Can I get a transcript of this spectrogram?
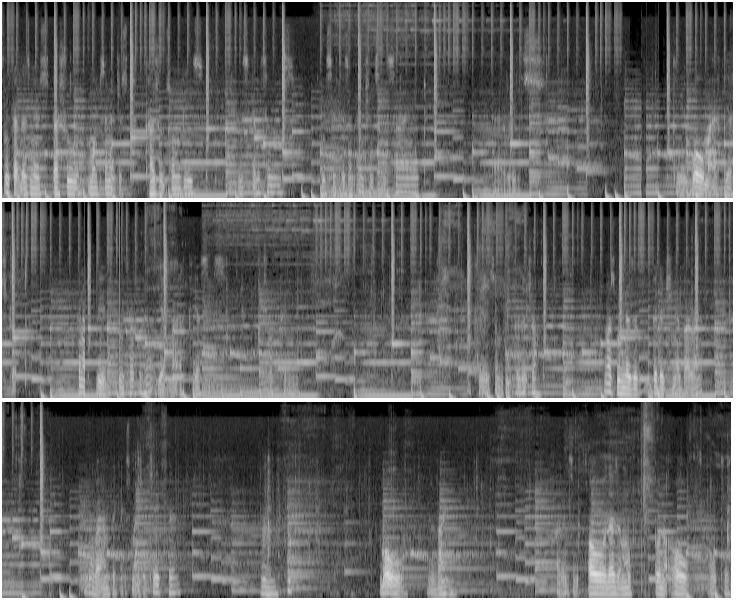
Looks like there's no special mobs in it, just casual zombies and skeletons. Let me see if there's an entrance on the side. There is. Okay, whoa, my FPS dropped. Gonna be careful here. Yeah, my FPS is dropping. Okay, zombie villager. Must mean there's a village nearby, right? Another iron pickaxe, might as well take it. Mm -hmm. Whoa, vine. Oh, there's a mob spawner. Oh, okay.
